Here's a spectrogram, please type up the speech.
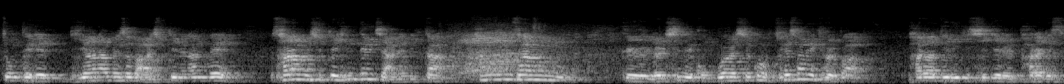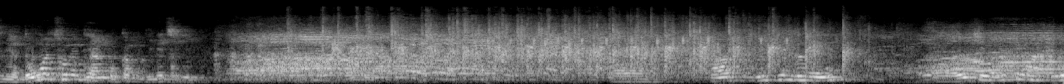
좀 되게 미안하면서도 아쉽기는 한데 사람은 쉽게 힘들지 않으니까 항상 그 열심히 공부하시고 최선의 결과 받아들이시기를 바라겠습니다. 농어촌은 대학 못 가면 니네 책임. 어, 다음 윤진 선생님 어, 역시 학교 만기로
